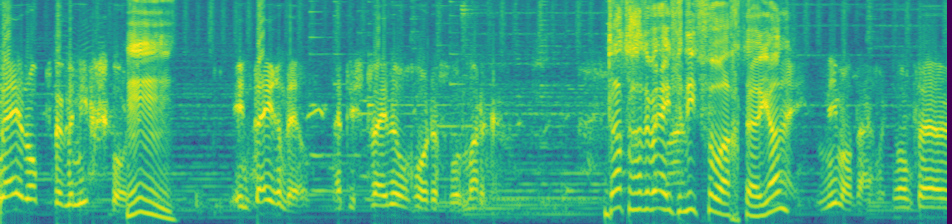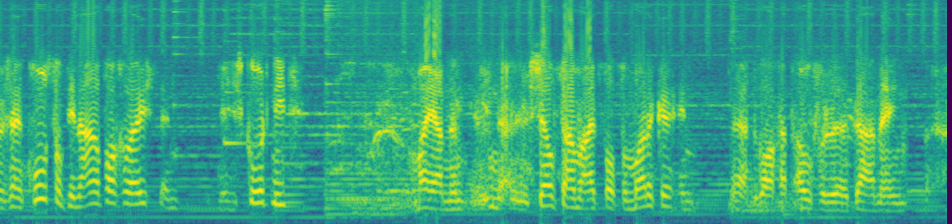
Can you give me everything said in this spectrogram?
Nee Rob, we hebben niet gescoord. Hmm. Integendeel, het is 2-0 geworden voor Mark. Dat hadden we even niet verwacht, eh, Jan. Nee, niemand eigenlijk. Want eh, we zijn constant in de aanval geweest en je scoort niet. Maar ja, een, een, een zeldzame uitval van Marken en nou ja, de bal gaat over uh, Daan heen. Ja,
